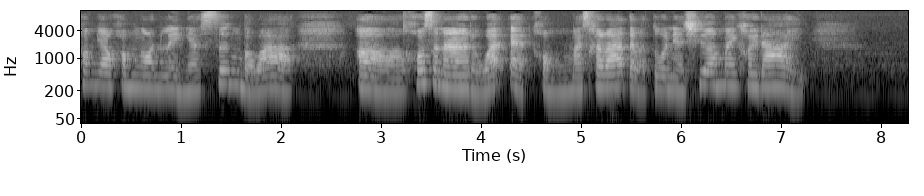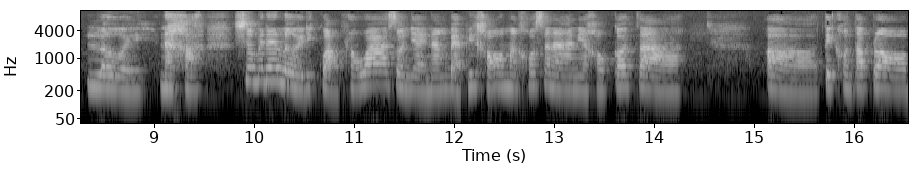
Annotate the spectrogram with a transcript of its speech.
ความยาวความงอนอะไรอย่างเงี้ย ซึ่งแบบว่าโฆษณาหรือว่าแอดของมาสคาร่าแต่ละตัวเนี่ยเชื่อไม่ค่อยได้ เลยนะคะ เชื่อไม่ได้เลยดีกว่า เพราะว่าส่วนใหญ่นางแบบที่เขาเอามาโฆษณาเนี่ยเขาก็จะติดขนตาปลอม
